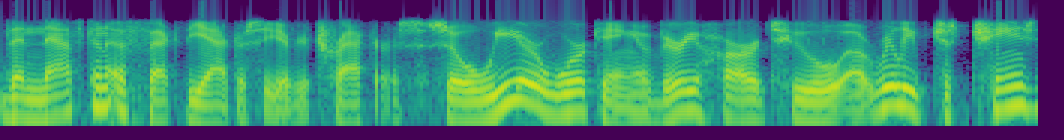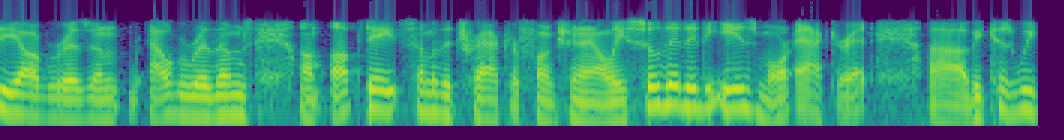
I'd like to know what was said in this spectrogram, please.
then that's going to affect the accuracy of your trackers. So we are working very hard to uh, really just change the algorithm algorithms, um, update some of the tracker functionality so that it is more accurate. Uh, because we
